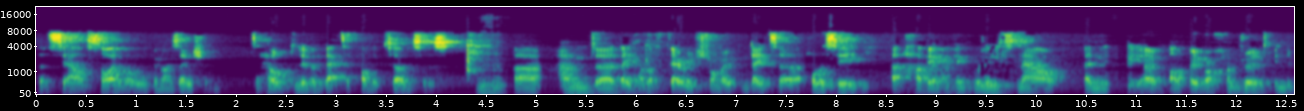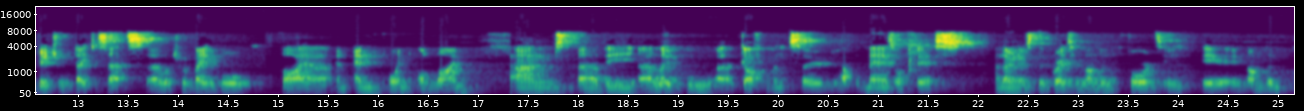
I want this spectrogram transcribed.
that sit outside of our organization to help deliver better public services. Mm-hmm. Uh, and uh, they have a very strong open data policy, uh, having, I think, released now an, uh, over 100 individual data sets, uh, which are available via an endpoint online. And the local government, so you have the mayor's office, known as the Greater London Authority here in London,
